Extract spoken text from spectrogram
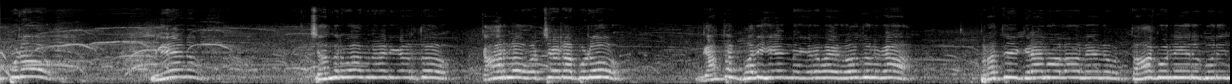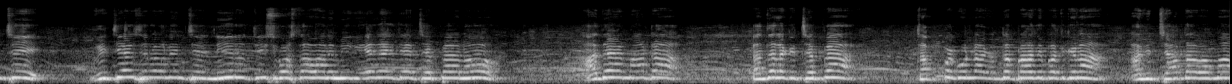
ఇప్పుడు నేను చంద్రబాబు నాయుడు గారితో కారులో వచ్చేటప్పుడు గత పదిహేను ఇరవై రోజులుగా ప్రతి గ్రామంలో నేను తాగునీరు గురించి విద్యాశ్రం నుంచి నీరు తీసుకొస్తామని మీకు ఏదైతే చెప్పానో అదే మాట పెద్దలకు చెప్పా తప్పకుండా యుద్ధ ప్రాతిపదికన అది చేద్దామమ్మా.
